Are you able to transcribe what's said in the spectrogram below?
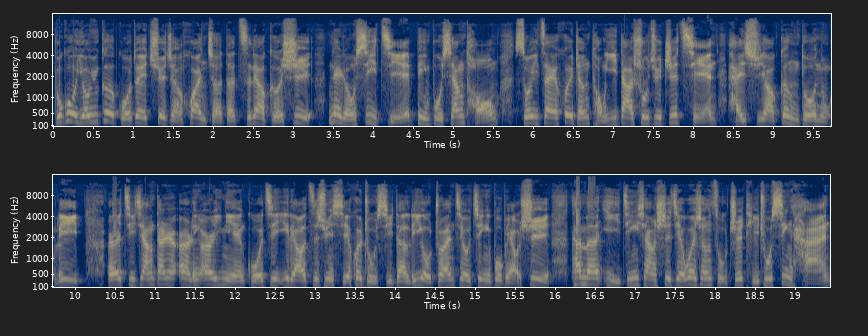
不过，由于各国对确诊患者的资料格式、内容细节并不相同，所以在会诊统一大数据之前，还需要更多努力。而即将担任二零二一年国际医疗资讯协会主席的李友专就进一步表示，他们已。经向世界卫生组织提出信函，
